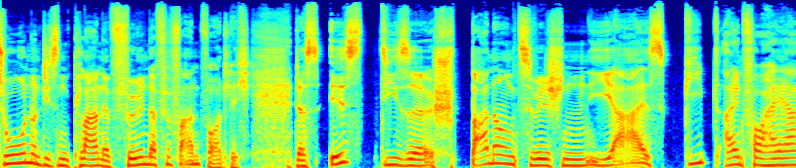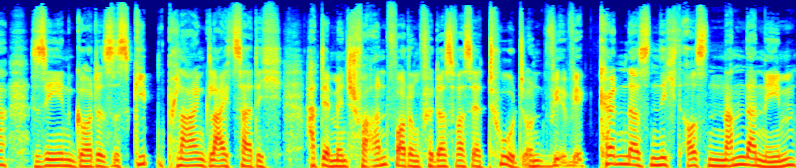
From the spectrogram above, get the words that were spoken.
tun und diesen Plan erfüllen, dafür verantwortlich. Das ist diese Spannung zwischen, ja, es gibt ein Vorhersehen Gottes, es gibt einen Plan, gleichzeitig hat der Mensch Verantwortung für das, was er tut. Und wir, wir können das nicht auseinandernehmen.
